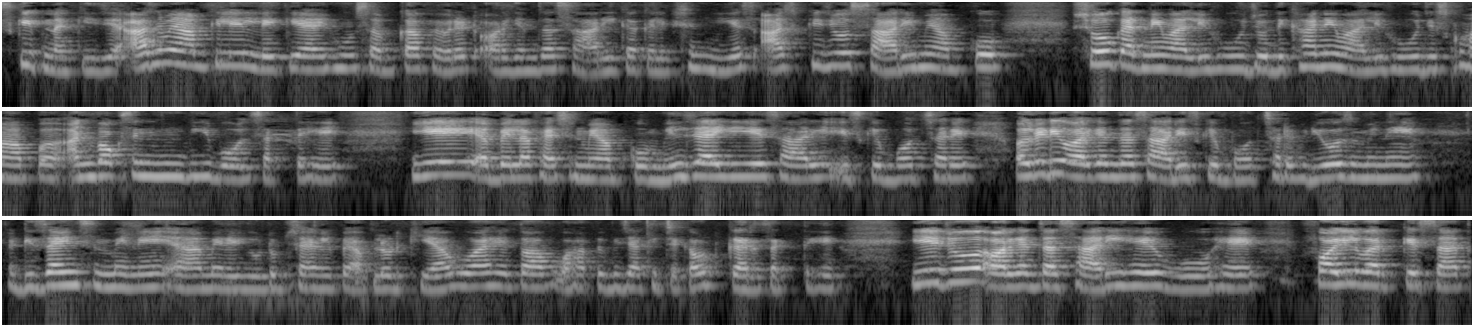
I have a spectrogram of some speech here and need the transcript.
स्किप ना कीजिए। आज मैं आपके लिए लेके आई हूँ सबका फेवरेट ऑर्गेन्जा साड़ी का कलेक्शन यस आज की जो साड़ी मैं आपको शो करने वाली हूँ, जो दिखाने वाली हूँ, जिसको आप अनबॉक्सिंग भी बोल सकते हैं ये बेला फ़ैशन में आपको मिल जाएगी ये साड़ी इसके बहुत सारे ऑलरेडी ऑर्गेन्जा साड़ीज़ के बहुत सारे वीडियोज़ मैंने डिज़ाइंस मैंने मेरे यूट्यूब चैनल पे अपलोड किया हुआ है तो आप वहाँ पे भी जाके चेकआउट कर सकते हैं। ये जो ऑर्गेन्जा साड़ी है, वो है फॉइल वर्क के साथ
